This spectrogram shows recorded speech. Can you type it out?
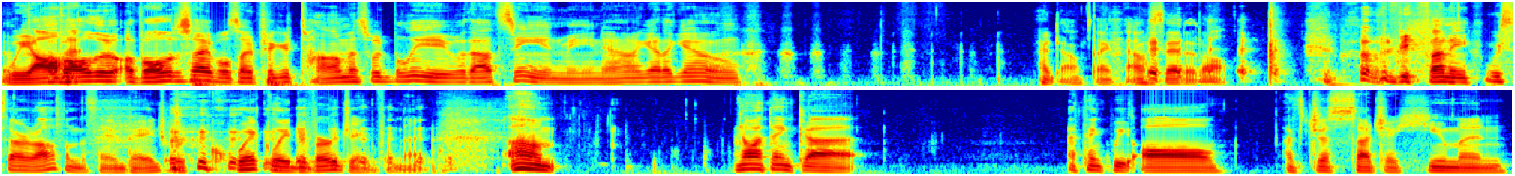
we all of ha- all the of all the disciples, I figured Thomas would believe without seeing me. Now I gotta go. I don't think that was it at all. it would be funny. we started off on the same page. We're quickly diverging from that. Um, no, I think uh, I think we all. It's just such a human.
